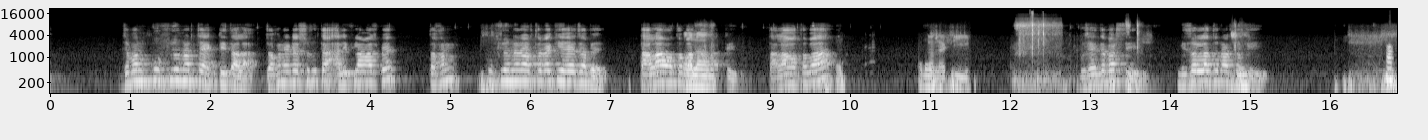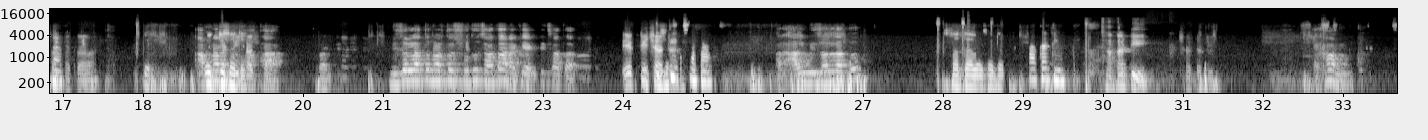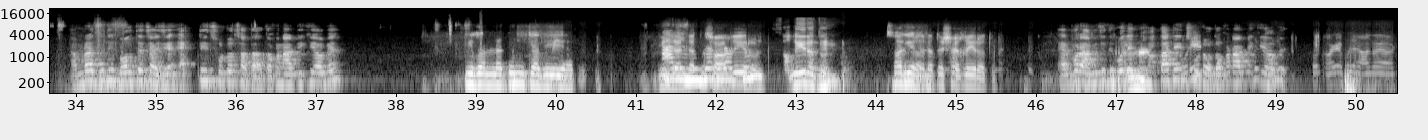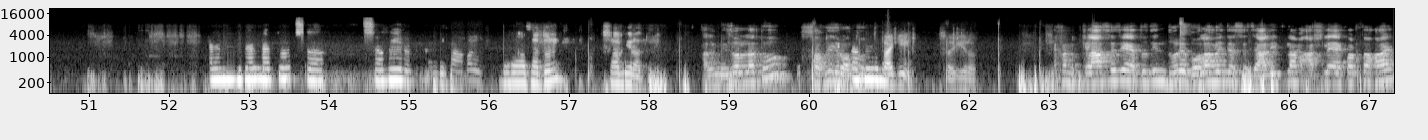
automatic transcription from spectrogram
যেমন কুফলুন অর্থ একটি তালা। যখন এটা শুরুতে আলিফলাম আসবে তখন কুফলুনের অর্থটা কি হয়ে যাবে? তালা অথবা তালাটি। তালা অথবা তালাটি। বুঝাইতে পারছি? মিজল্লাতুন অর্থ কি? ছাতা আপনার একটি ছাতা। মিজল্লাতুন অর্থ শুধু ছাতা নাকি একটি ছাতা? একটি ছাতা। একটি ছাতা। আর আল মিজল্লাতু ছাতা বা ছাতা ছাতাটি ছাতাটি ছাতাটি এখন আমরা যদি বলতে চাই যে একটি ছোট ছাতা তখন আরবি কি হবে? মিজাল্লাতুন কাবীরা মিজাল্লাতু মিজাল্লাতু সাগীরুন সগীরাতুন সাগীরা সাগীরাতুন এরপরে আমি যদি বলি ছাতাটি ছোট তখন আরবি কি হবে? মুরাসাতুন সাগীরাতুন আল মিজল্লাতু সগীরাতুন। সাগী সাগীরাত এখন ক্লাসে যে এতদিন ধরে বলা হইতেছে যে আলিফলাম আসলে এক অর্থ হয়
